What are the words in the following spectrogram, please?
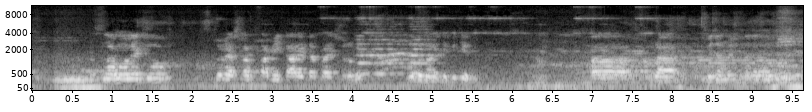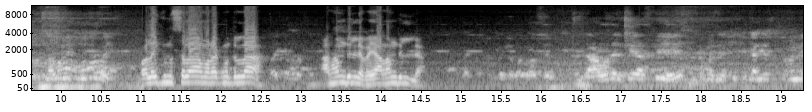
আসসালামু আলাইকুম। চলে আসলাম সামি কার এন্টারপ্রাইজ শোরুমে নতুন আরেকটি ভিডিও আমরা মিজান ভাইয়ের সাথে কথা বলব। আসসালামু আলাইকুম ভাই। ওয়ালাইকুম আসসালাম রহমতুল্লাহ। আলহামদুলিল্লাহ ভাই আলহামদুলিল্লাহ। আলহামদুলিল্লাহ ভালো আছেন আমাদেরকে আজকে আপনাদের কি কি গাড়ি আছে শোরুমে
